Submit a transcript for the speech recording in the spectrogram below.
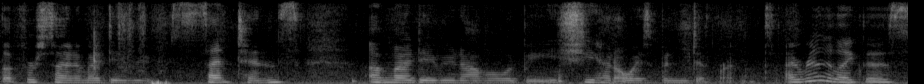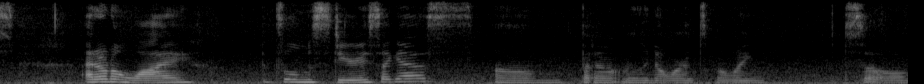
the first sign of my debut sentence of my debut novel would be she had always been different. I really like this. I don't know why. It's a little mysterious, I guess um, but I don't really know where it's going. So,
